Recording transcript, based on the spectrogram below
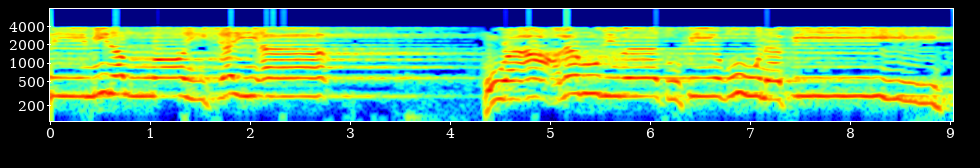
لي من الله شيئا هو اعلم بما تفيضون فيه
